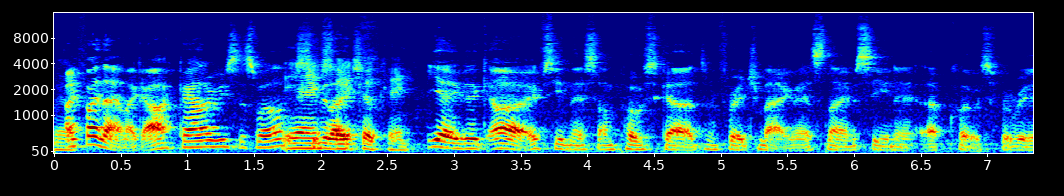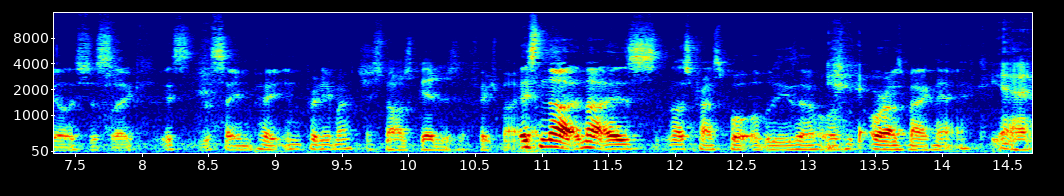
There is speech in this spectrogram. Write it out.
yeah. I find that in like art galleries as well. Yeah, So it's, like, like, it's okay. yeah, you'd be like, oh, I've seen this on postcards and fridge magnets. Now I'm seeing it up close for real. It's just like it's the same painting pretty much. It's not as good as the fridge magnet. It's not not as not as transportable either, or, or as magnetic. Yeah.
